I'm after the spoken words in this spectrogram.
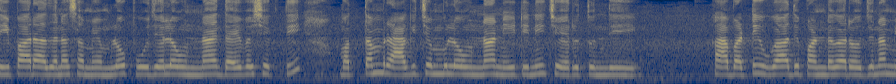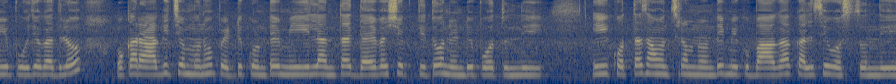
దీపారాధన సమయంలో పూజలో ఉన్న దైవశక్తి మొత్తం రాగి చెంబులో ఉన్న నీటిని చేరుతుంది. కాబట్టి ఉగాది పండుగ రోజున మీ పూజ గదిలో ఒక రాగి చెమ్మును పెట్టుకుంటే మీ ఇల్లంతా దైవశక్తితో నిండిపోతుంది. ఈ కొత్త సంవత్సరం నుండి మీకు బాగా కలిసి వస్తుంది.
